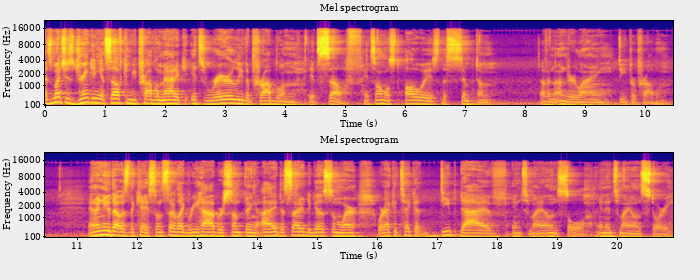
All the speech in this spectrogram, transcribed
as much as drinking itself can be problematic, it's rarely the problem itself. It's almost always the symptom of an underlying deeper problem. And I knew that was the case. So instead of like rehab or something, I decided to go somewhere where I could take a deep dive into my own soul and into my own story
